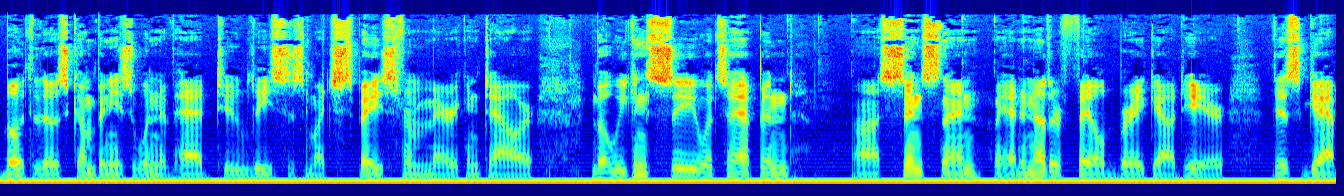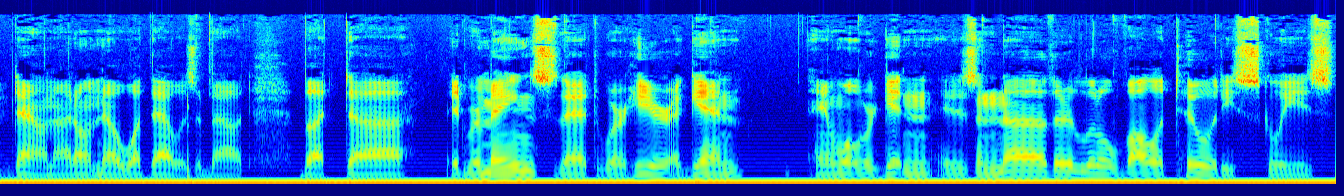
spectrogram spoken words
both of those companies wouldn't have had to lease as much space from American Tower. But we can see what's happened uh, since then. We had another failed breakout here. This gap down I don't know what that was about. But uh, it remains that we're here again and what we're getting is another little volatility squeeze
